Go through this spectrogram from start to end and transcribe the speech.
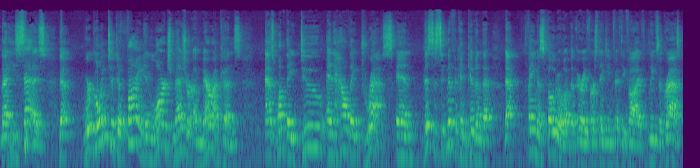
that he says that we're going to define in large measure Americans as what they do and how they dress. And this is significant given that that famous photo of the very first 1855 Leaves of Grass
